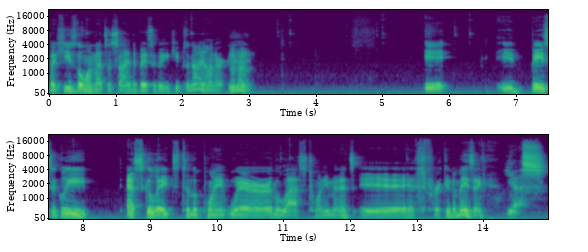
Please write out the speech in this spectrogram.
But he's the one that's assigned to basically he keeps an eye on her. mm-hmm. It it basically escalates to the point where the last 20 minutes is freaking amazing. Yes.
